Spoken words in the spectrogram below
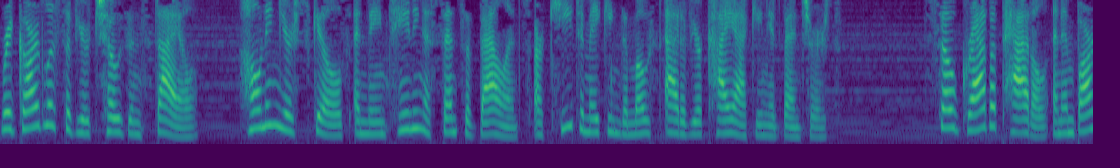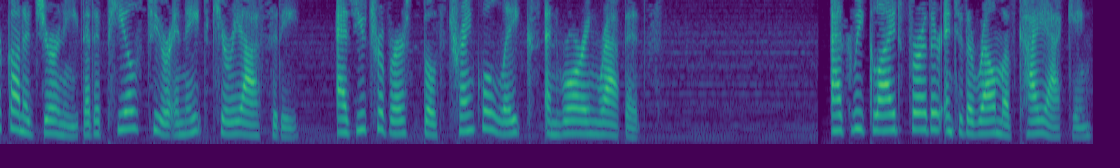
Regardless of your chosen style, honing your skills and maintaining a sense of balance are key to making the most out of your kayaking adventures. So grab a paddle and embark on a journey that appeals to your innate curiosity, as you traverse both tranquil lakes and roaring rapids. As we glide further into the realm of kayaking,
